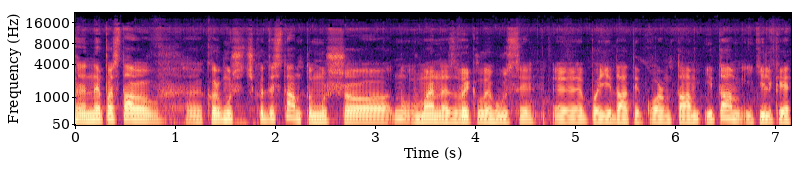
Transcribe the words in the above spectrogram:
не поставив е, кормушечку десь там? Тому що ну, в мене звикли гуси е, поїдати корм там і там, і тільки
